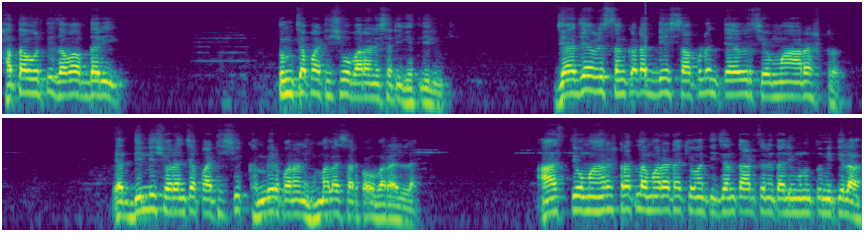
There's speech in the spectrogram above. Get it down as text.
हातावरती जबाबदारी तुमच्या पाठीशी उभा राहण्यासाठी घेतलेली होती. ज्या ज्या वेळेस संकटात देश सापडन त्यावेळेस महाराष्ट्र या दिल्लीश्वरांच्या पाठीशी खंबीरपणाने हिमालयासारखा उभा राहिलेला आहे. आज तो महाराष्ट्रातला मराठा किंवा ती जनता अडचणीत आली म्हणून तुम्ही तिला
